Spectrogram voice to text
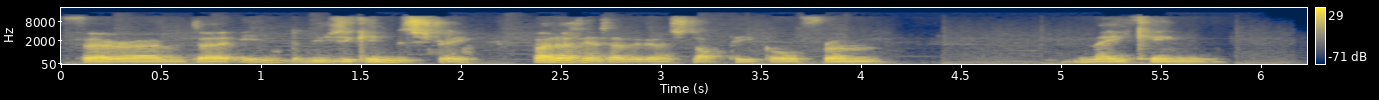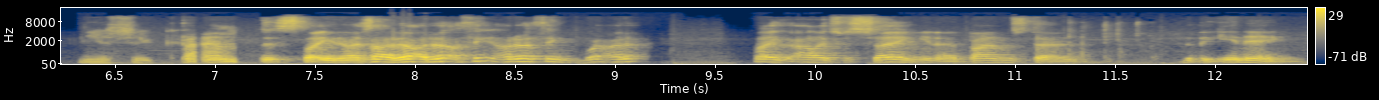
for um, the in, the music industry. But I don't think it's ever going to stop people from making music bands. It's like you know, I, don't, I don't think I don't think I don't, like Alex was saying. You know, bands don't. The beginning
